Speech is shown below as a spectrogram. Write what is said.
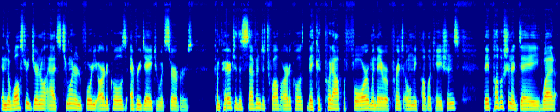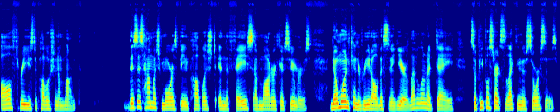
and The Wall Street Journal adds 240 articles every day to its servers. Compared to the 7 to 12 articles they could put out before when they were print only publications, they publish in a day what all three used to publish in a month. This is how much more is being published in the face of modern consumers. No one can read all this in a year, let alone a day, so people start selecting their sources.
